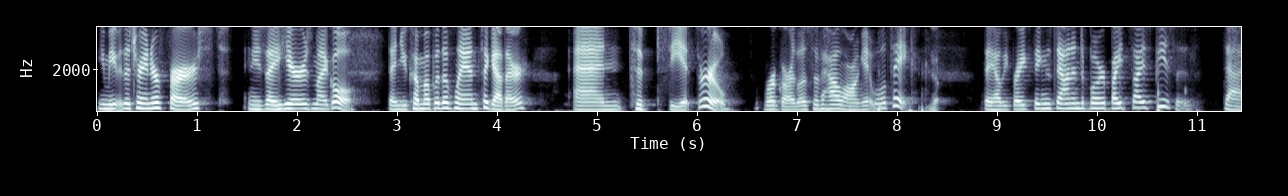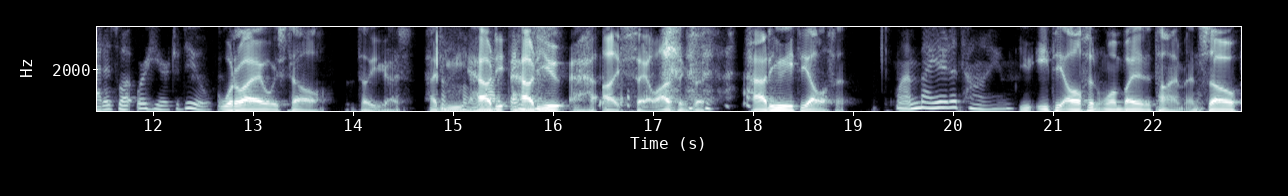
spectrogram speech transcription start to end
you meet with the trainer first, and you say, Here's my goal. Then you come up with a plan together and to see it through, regardless of how long it will take. Yep. They help you break things down into more bite sized pieces. That is what we're here to do. What do I always tell tell you guys? How do you oh, A how do you, how do you I say a lot of things. Right? How do you eat the elephant? one bite at a time. You eat the elephant one bite at a time. And so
